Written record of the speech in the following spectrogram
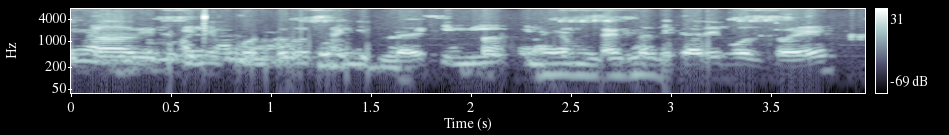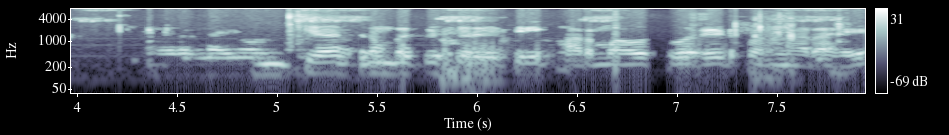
एका व्यक्तीने फोन करून सांगितलं की मी इन्कम टॅक्स अधिकारी बोलतोय. तुमच्या त्र्यंबकेश्वर येथील फार्म हाऊस वर रेड पडणार आहे.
